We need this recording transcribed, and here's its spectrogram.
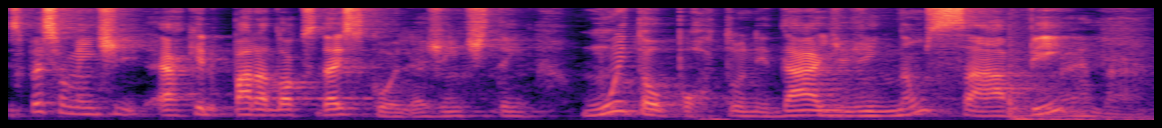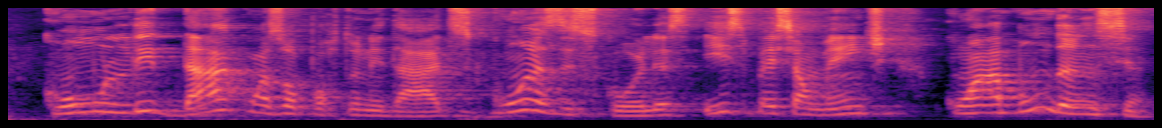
Especialmente é aquele paradoxo da escolha. A gente tem muita oportunidade, a gente não sabe como lidar com as oportunidades, com as escolhas e especialmente com a abundância.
